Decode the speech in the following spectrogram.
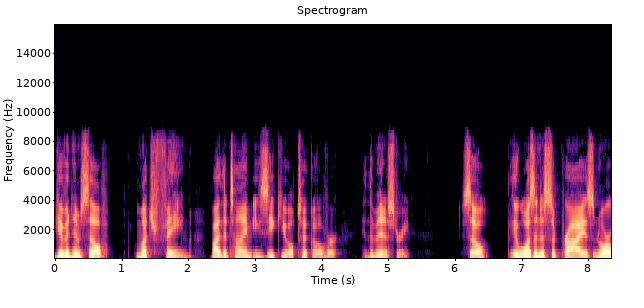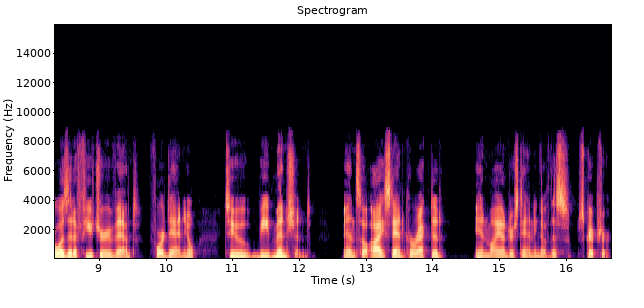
given himself much fame by the time Ezekiel took over the ministry. So it wasn't a surprise, nor was it a future event for Daniel to be mentioned. And so I stand corrected in my understanding of this scripture.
